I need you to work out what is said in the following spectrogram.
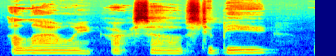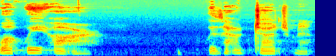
Allowing ourselves to be what we are without judgment.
